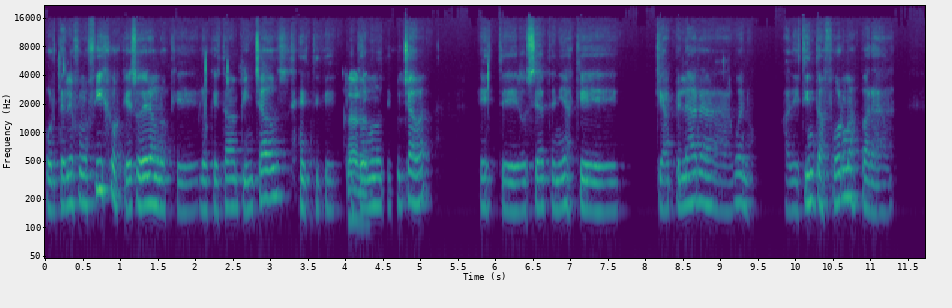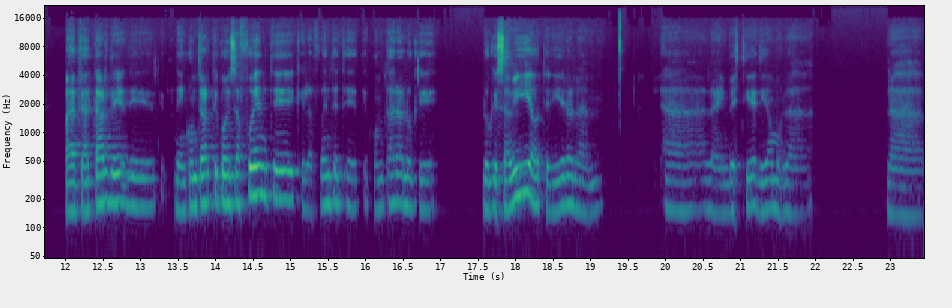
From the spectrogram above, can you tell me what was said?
por, teléfonos fijos, que esos eran los que, los que estaban pinchados, este, que, todo el mundo te escuchaba, este, o sea, tenías que, que apelar a, bueno, a distintas formas para para tratar de, encontrarte con esa fuente, que la fuente te, contara lo que, lo que sabía o te diera la, la, la digamos, la, la,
